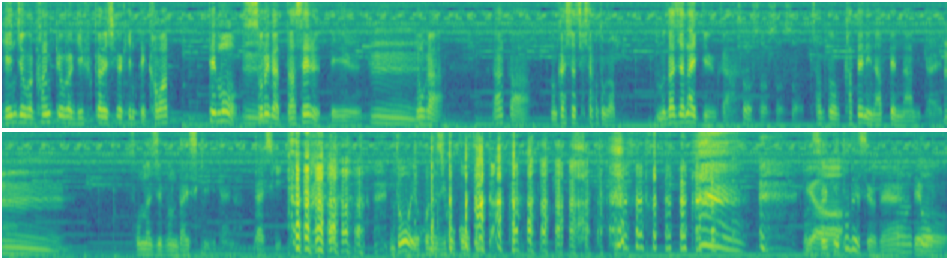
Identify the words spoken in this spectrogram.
現状が環境が岐阜から石垣にって変わってもうんそれが出せるっていううん。のがなんか昔やってきたことが無駄じゃないっていうかそうそうそうそう。ちゃんと糧になってんなみたいな。うん。そんな自分大好きみたいな。大好き。どうよこの自己肯定感。そういうことですよね。本でも。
